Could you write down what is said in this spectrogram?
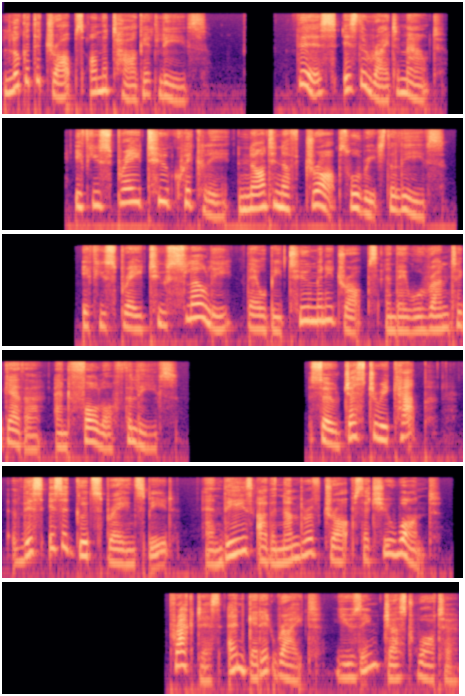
Look at the drops on the target leaves. This is the right amount. If you spray too quickly, not enough drops will reach the leaves. If you spray too slowly, there will be too many drops and they will run together and fall off the leaves. So just to recap, this is a good spraying speed, and these are the number of drops that you want. Practice and get it right using just water.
